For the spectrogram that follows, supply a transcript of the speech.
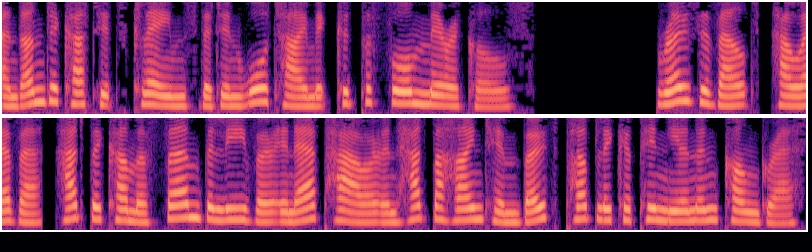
and undercut its claims that in wartime it could perform miracles. Roosevelt, however, had become a firm believer in air power and had behind him both public opinion and Congress.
